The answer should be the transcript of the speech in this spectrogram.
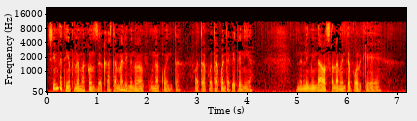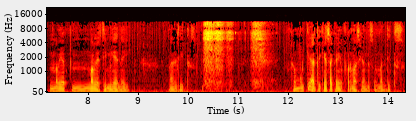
Siempre tenía problemas con Zuck, hasta me eliminó una, una cuenta, otra, otra cuenta que tenía. Me han eliminado solamente porque no había, no les di mi DNI. Malditos. Como quiera te quieren sacar información de esos malditos.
